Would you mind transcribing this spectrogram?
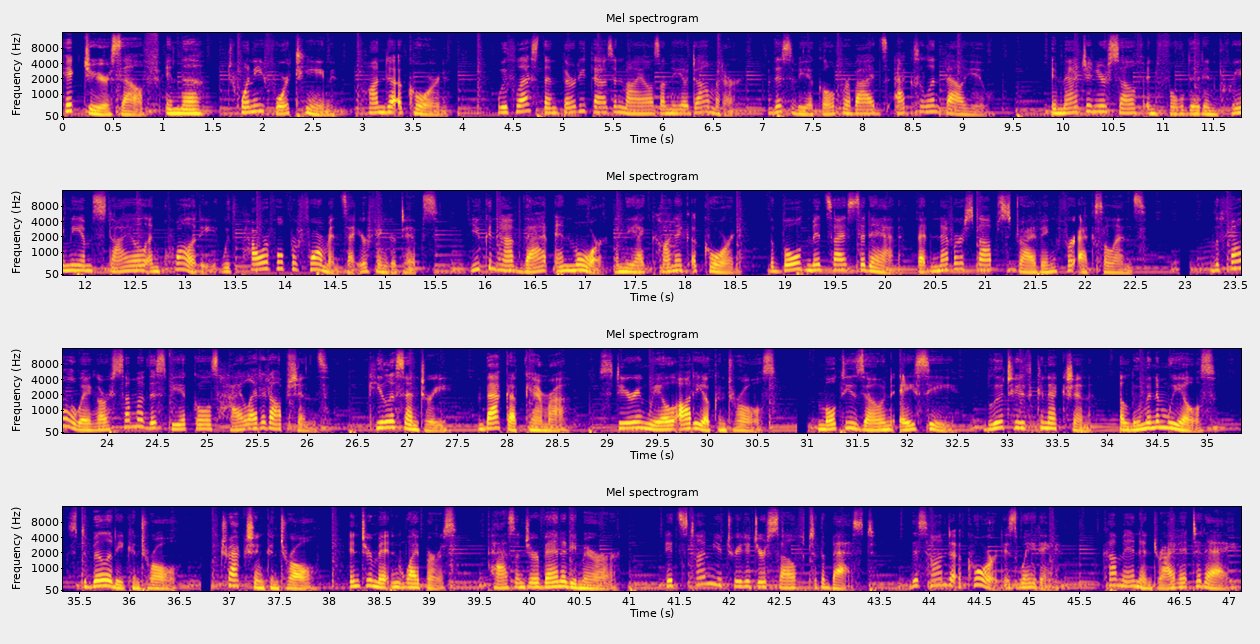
Picture yourself in the 2014 Honda Accord. With less than 30,000 miles on the odometer, this vehicle provides excellent value. Imagine yourself enfolded in premium style and quality with powerful performance at your fingertips. You can have that and more in the iconic Accord, the bold midsize sedan that never stops striving for excellence. The following are some of this vehicle's highlighted options. Keyless entry, backup camera, steering wheel audio controls, multi-zone AC, Bluetooth connection, aluminum wheels, stability control, traction control, intermittent wipers, passenger vanity mirror. It's time you treated yourself to the best. This Honda Accord is waiting. Come in and drive it today.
